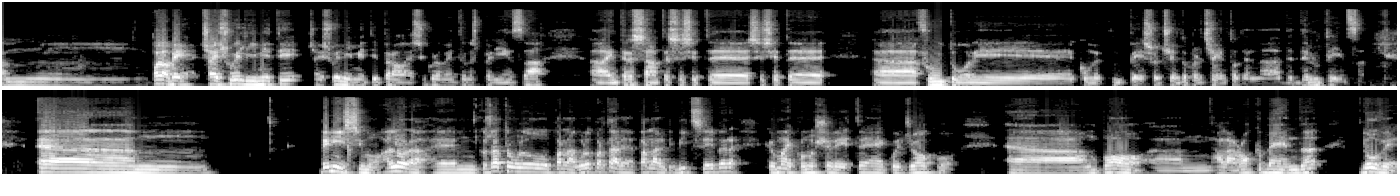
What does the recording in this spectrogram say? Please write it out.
Ehm, poi vabbè, c'ha i suoi limiti, c'ha i suoi limiti, però è sicuramente un'esperienza uh, interessante se siete, se siete uh, fruitori come penso il 100% della, de, dell'utenza. Ehm, Benissimo, allora, ehm, cos'altro volevo parlare? Volevo parlare, parlare, di Beat Saber, che ormai conoscerete, è quel gioco eh, un po' ehm, alla rock band, dove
